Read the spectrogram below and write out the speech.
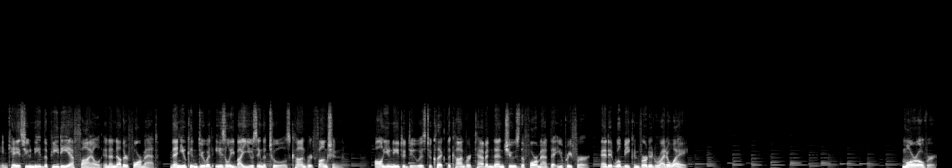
In case you need the PDF file in another format, then you can do it easily by using the tool's convert function. All you need to do is to click the convert tab and then choose the format that you prefer, and it will be converted right away. Moreover,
